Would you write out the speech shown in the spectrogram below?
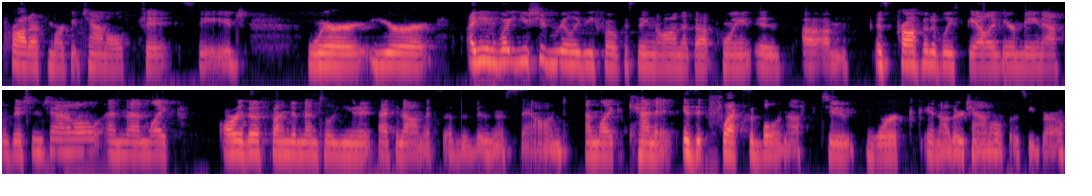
product market channel fit stage where you're i mean what you should really be focusing on at that point is um, is profitably scaling your main acquisition channel and then like are the fundamental unit economics of the business sound and like can it is it flexible enough to work in other channels as you grow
